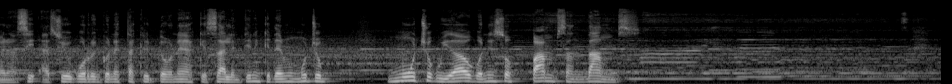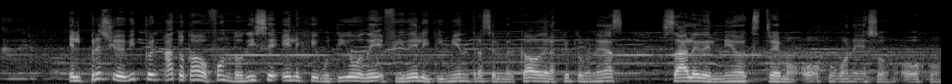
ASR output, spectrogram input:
Bueno, así, así ocurren con estas criptomonedas que salen. Tienen que tener mucho, mucho cuidado con esos pumps and dumps. El precio de Bitcoin ha tocado fondo, dice el ejecutivo de Fidelity, mientras el mercado de las criptomonedas sale del miedo extremo. Ojo con eso, ojo.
